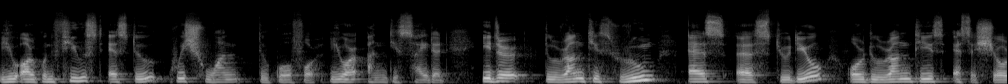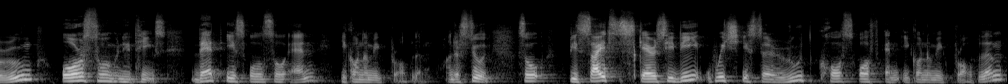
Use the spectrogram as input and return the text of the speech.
you are confused as to which one to go for. You are undecided either to run this room as a studio or to run this as a showroom or so many things. That is also an economic problem. Understood? So besides scarcity, which is the root cause of an economic problem,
